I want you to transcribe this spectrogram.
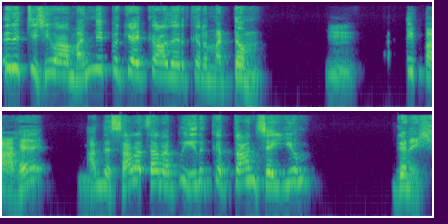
திருச்சி சிவா மன்னிப்பு கேட்காத இருக்கிற மட்டும் கண்டிப்பாக அந்த சலசலப்பு இருக்கத்தான் செய்யும் கணேஷ்.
